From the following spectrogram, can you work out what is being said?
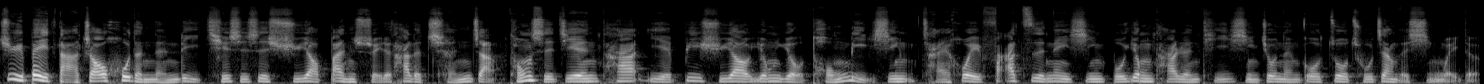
具备打招呼的能力，其实是需要伴随着他的成长。同时间，他也必须要拥有同理心，才会发自内心，不用他人提醒就能够做出这样的行为的。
